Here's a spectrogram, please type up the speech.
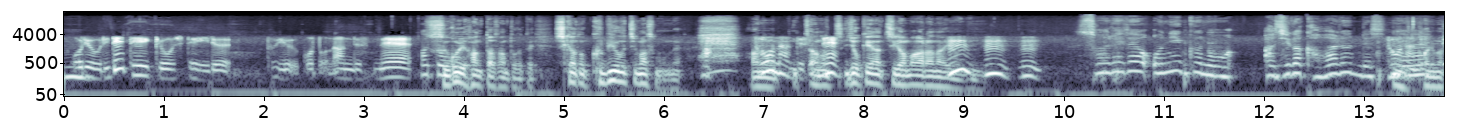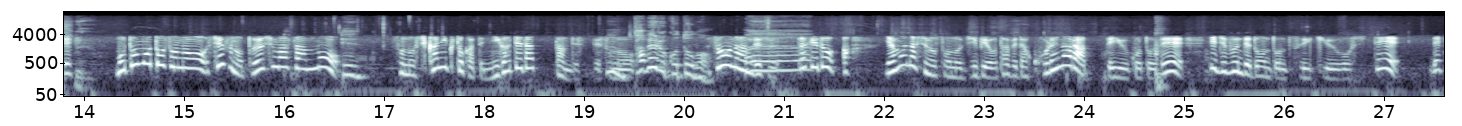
うんうん。お料理で提供しているということなんですね。すごいハンターさんとかって鹿の首を打ちますもんね。あそうなんですねあの余計な血が回らないうんうように。んうん。それでお肉の味が変わるんですねそうなんですわかりますね。もともとそのシェフの豊島さんもええその鹿肉とかって苦手だったんですって。その、うん食べることがそうなんです。だけどあ山梨のそのジビエを食べたこれならっていうことでで自分でどんどん追求をしてで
